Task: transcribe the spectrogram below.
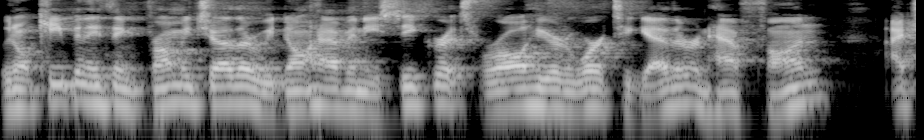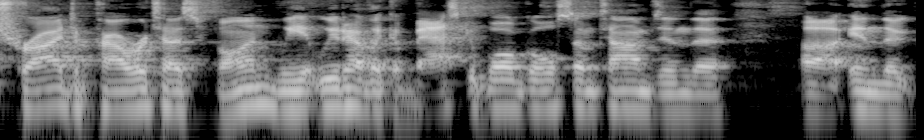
we don't keep anything from each other. We don't have any secrets. We're all here to work together and have fun. I tried to prioritize fun. We we'd have like a basketball goal sometimes in the uh, in the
